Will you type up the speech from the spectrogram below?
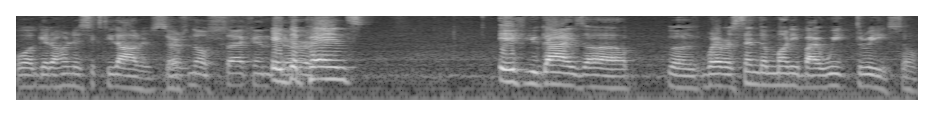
will get one hundred sixty dollars. So There's no second. it third. depends if you guys uh, uh whatever send them money by week three. So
